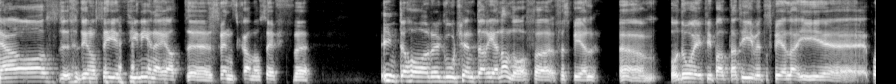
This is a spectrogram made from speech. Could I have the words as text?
Ja, det de säger i tidningen är att eh, svenskan och SEF eh, inte har godkänt arenan då för, för spel. Ehm, och då är ju typ alternativet att spela i, eh, på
